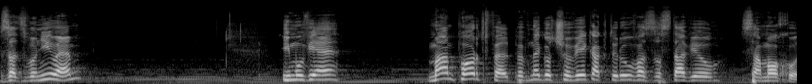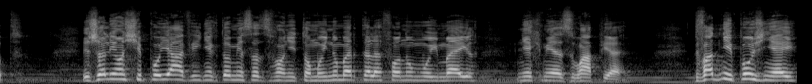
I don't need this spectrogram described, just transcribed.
Zadzwoniłem i mówię, mam portfel pewnego człowieka, który u was zostawił samochód. Jeżeli on się pojawi, niech do mnie zadzwoni, to mój numer telefonu, mój mail, niech mnie złapie. Dwa dni później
